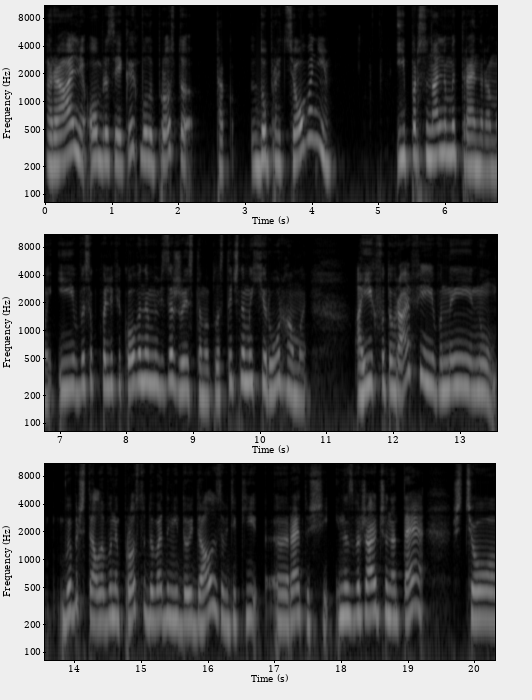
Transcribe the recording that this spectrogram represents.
реальні образи яких були просто так допрацьовані і персональними тренерами, і висококваліфікованими візажистами, пластичними хірургами. А їх фотографії, вони, ну, вибачте, але вони просто доведені до ідеалу завдяки е, ретуші. І незважаючи на те, що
